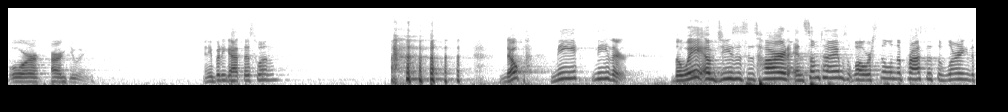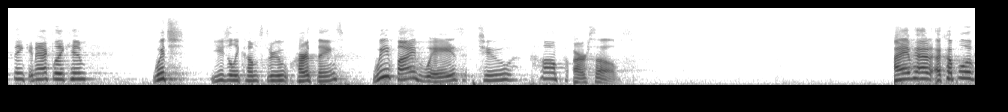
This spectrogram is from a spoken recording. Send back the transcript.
or arguing. Anybody got this one? nope, me neither. The way of Jesus is hard, and sometimes while we're still in the process of learning to think and act like Him, which usually comes through hard things, we find ways to comp ourselves. I have had a couple of,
